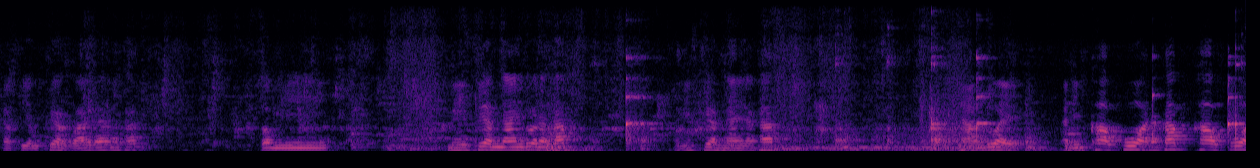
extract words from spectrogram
เราเตรียมเครื่องไว้แล้วนะครับ ก็มีมีเครื่องในด้วยนะครับอันนี้เครื่องในนะครับตามด้วย อันนี้ข้าวคั่วนะครับ ข้าวคั่ว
